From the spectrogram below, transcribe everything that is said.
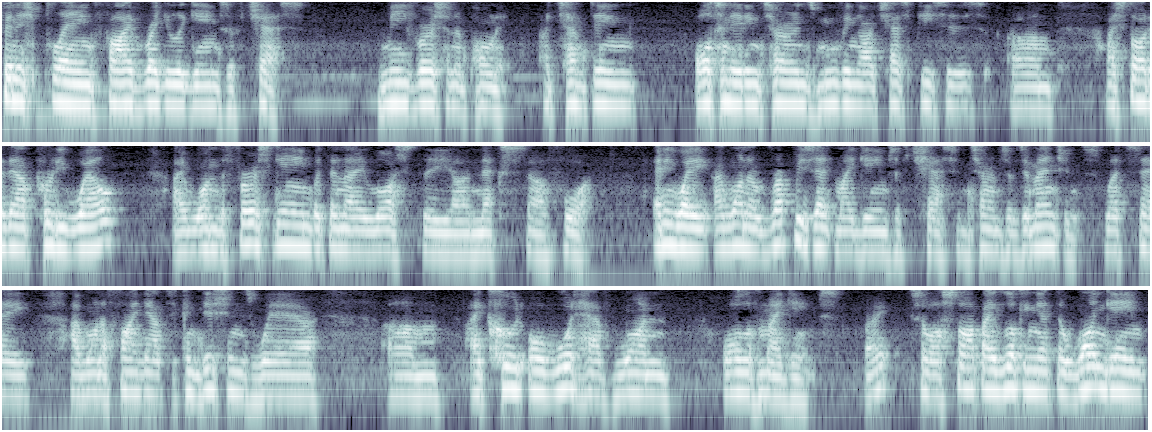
finished playing five regular games of chess. Me versus an opponent, attempting alternating turns, moving our chess pieces. Um, I started out pretty well. I won the first game, but then I lost the uh, next uh, four. Anyway, I want to represent my games of chess in terms of dimensions. Let's say I want to find out the conditions where um, I could or would have won all of my games, right? So I'll start by looking at the one game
